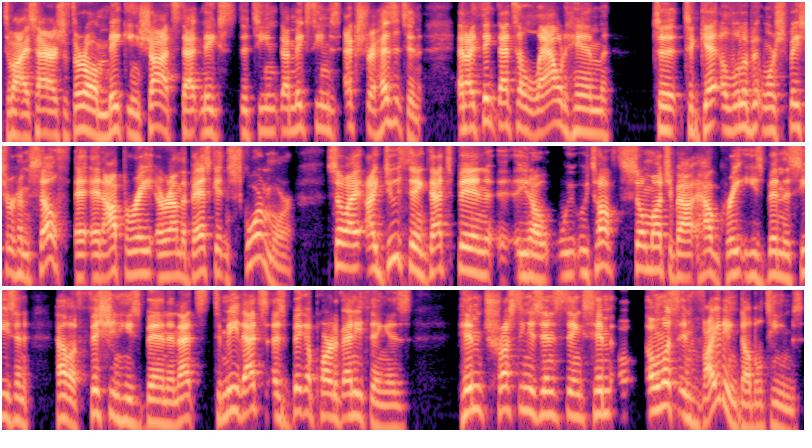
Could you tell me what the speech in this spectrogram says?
Tobias Harris, if they're all making shots, that makes the team that makes teams extra hesitant. And I think that's allowed him to to get a little bit more space for himself and, and operate around the basket and score more. So I, I do think that's been, uh, you know, we, we talked so much about how great he's been this season, how efficient he's been. And that's to me, that's as big a part of anything is him trusting his instincts, him almost inviting double teams.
